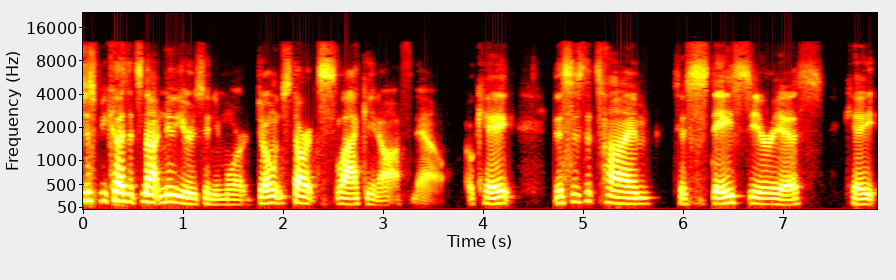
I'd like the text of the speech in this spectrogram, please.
just because it's not new year's anymore don't start slacking off now okay this is the time to stay serious. Okay.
